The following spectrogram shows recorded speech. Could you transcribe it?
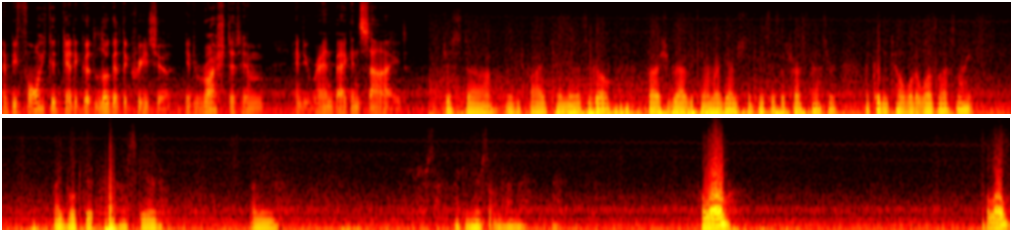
and before he could get a good look at the creature, it rushed at him, and he ran back inside. Just uh, maybe five, ten minutes ago, thought I should grab the camera again just in case it's a trespasser. I couldn't tell what it was last night. I booked it. I was scared. I mean, I can hear something, down there. Hello? Hello?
